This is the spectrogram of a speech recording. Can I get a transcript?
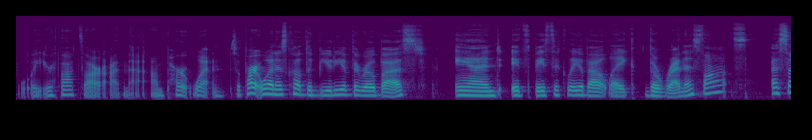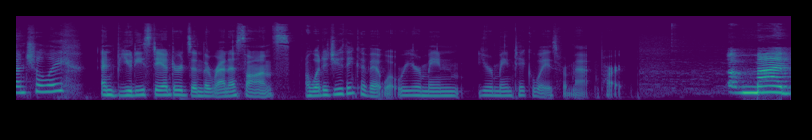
what your thoughts are on that, on part one. So, part one is called The Beauty of the Robust, and it's basically about like the Renaissance, essentially, and beauty standards in the Renaissance. What did you think of it? What were your main your main takeaways from that part? Uh, My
